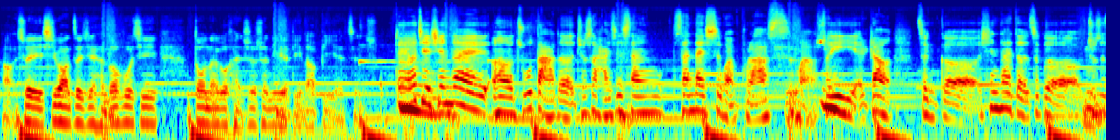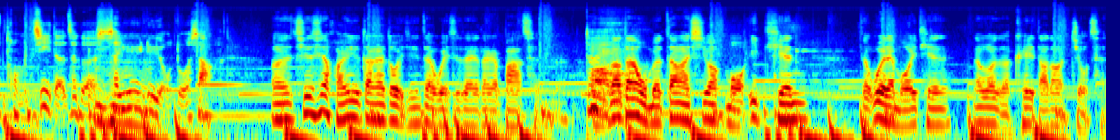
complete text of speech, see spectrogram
啊，所以希望这些很多夫妻都能够很顺顺利的领到毕业证书。对，而且现在呃主打的就是还是三三代试管 Plus 嘛，所以也让整个现在的这个就是统计的这个生育率有多少？呃，其实现在怀孕率大概都已经在维持在大概八成了。对，那当然我们当然希望某一天的未来某一天能够可以达到九成。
